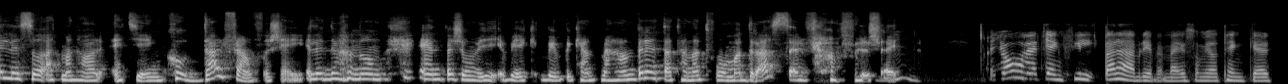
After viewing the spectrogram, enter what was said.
Eller så att man har ett gäng kuddar framför sig. Eller det var någon, en person vi, vi, vi är bekant med, han berättade att han har två madrasser framför sig. Mm. Jag har ett gäng filtar här bredvid mig som jag tänker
